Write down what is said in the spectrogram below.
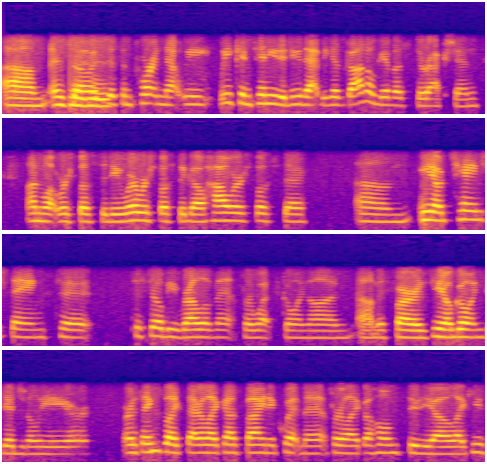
um, and so Mhm. it's just important that we we continue to do that because God will give us direction on what we're supposed to do, where we're supposed to go, how we're supposed to, um, you know, change things to to still be relevant for what's going on um, as far as you know going digitally or or things like that, or like us buying equipment for like a home studio. Like he's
